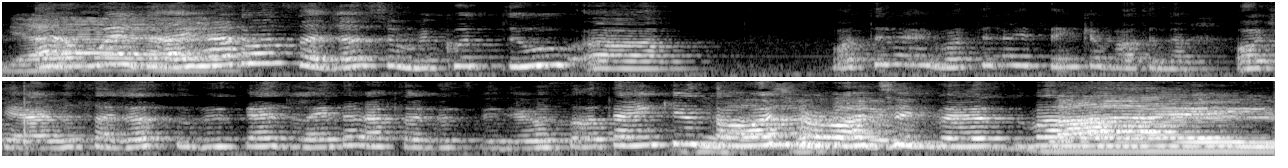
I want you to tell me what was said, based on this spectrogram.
Yeah. And wait, I had one suggestion. We could do. Uh, what did I What did I think about it now? Okay, I will suggest to these guys later after this video. So thank you so much for watching this. Bye. Bye.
